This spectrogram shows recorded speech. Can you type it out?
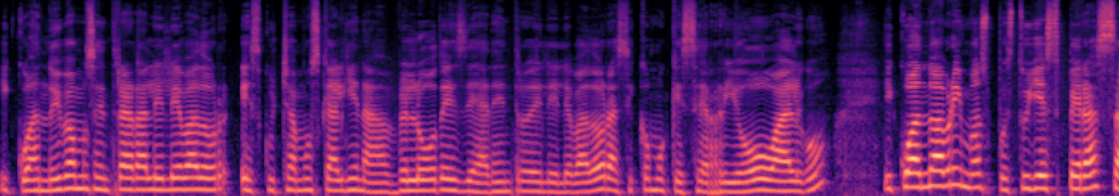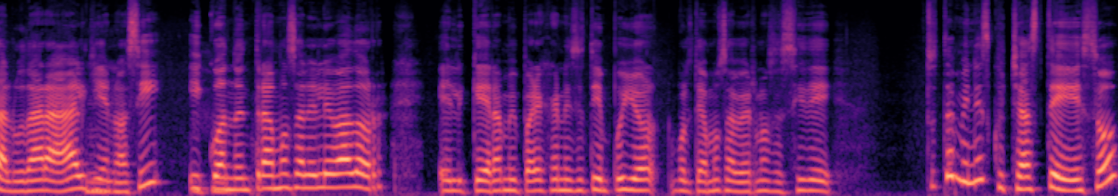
y cuando íbamos a entrar al elevador escuchamos que alguien habló desde adentro del elevador, así como que se rió o algo. Y cuando abrimos, pues tú ya esperas saludar a alguien o así. Y cuando entramos al elevador, el que era mi pareja en ese tiempo y yo volteamos a vernos así de, ¿tú también escuchaste eso?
